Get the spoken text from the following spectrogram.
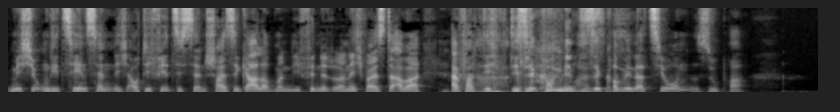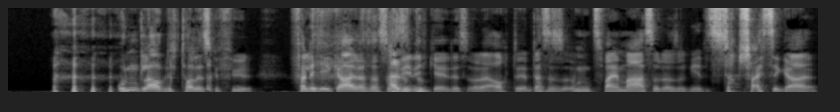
mich jucken die 10 Cent nicht, auch die 40 Cent, scheißegal, ob man die findet oder nicht, weißt du, aber einfach die, diese, Kombi diese es. Kombination, super. Unglaublich tolles Gefühl. Völlig egal, dass das so Also wenig Geld ist oder auch, dass es um zwei Maß oder so geht. Ist doch scheißegal.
